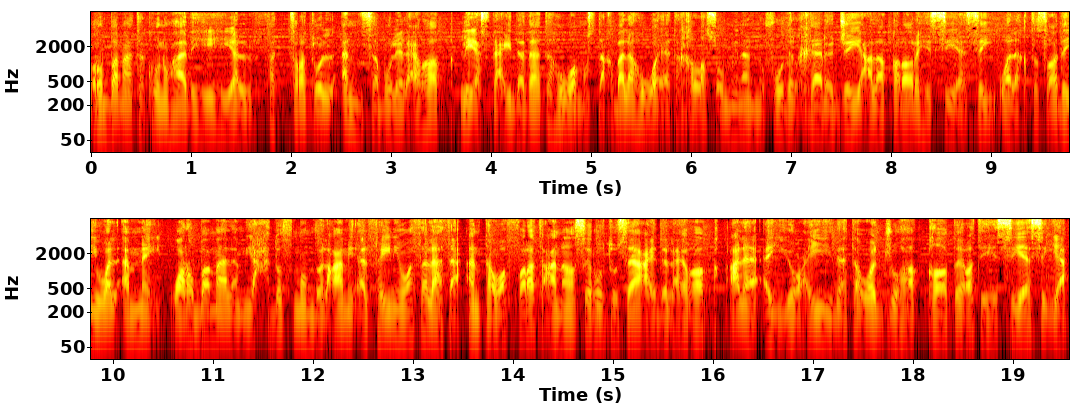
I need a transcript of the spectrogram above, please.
ربما تكون هذه هي الفترة الأنسب للعراق ليستعيد ذاته ومستقبله ويتخلص من النفوذ الخارجي على قراره السياسي والاقتصادي والأمني. وربما لم يحدث منذ العام 2003 أن توفرت عناصر تساعد العراق على أن يعيد توجه قاطرته السياسية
